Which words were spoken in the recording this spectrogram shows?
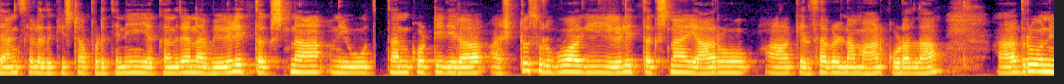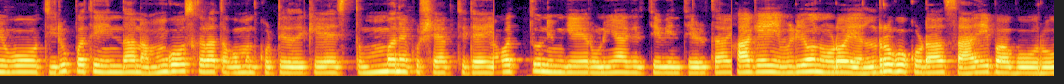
ಥ್ಯಾಂಕ್ಸ್ ಹೇಳೋದಕ್ಕೆ ಇಷ್ಟಪಡ್ತೀನಿ. ಯಾಕಂದರೆ ನಾವು ಹೇಳಿದ ತಕ್ಷಣ ನೀವು ತಂದ್ಕೊಟ್ಟಿದ್ದೀರಾ, ಅಷ್ಟು ಸುಲಭವಾಗಿ ಹೇಳಿದ ತಕ್ಷಣ ಯಾರು ಆ ಕೆಲಸಗಳನ್ನ ಮಾಡಿಕೊಡಲ್ಲ. ಆದರೂ ನೀವು ತಿರುಪತಿಯಿಂದ ನಮಗೋಸ್ಕರ ತಗೊಂಬಂದು ಕೊಟ್ಟಿರೋದಕ್ಕೆ ತುಂಬಾ ಖುಷಿ ಆಗ್ತಿದೆ. ಯಾವತ್ತು ನಿಮಗೆ ಋಣಿಯಾಗಿರ್ತೀವಿ ಅಂತ ಹೇಳ್ತಾ. ಹಾಗೆ ಈ ವಿಡಿಯೋ ನೋಡೋ ಎಲ್ರಿಗೂ ಕೂಡ ಸಾಯಿಬಾಬು ಅವರು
